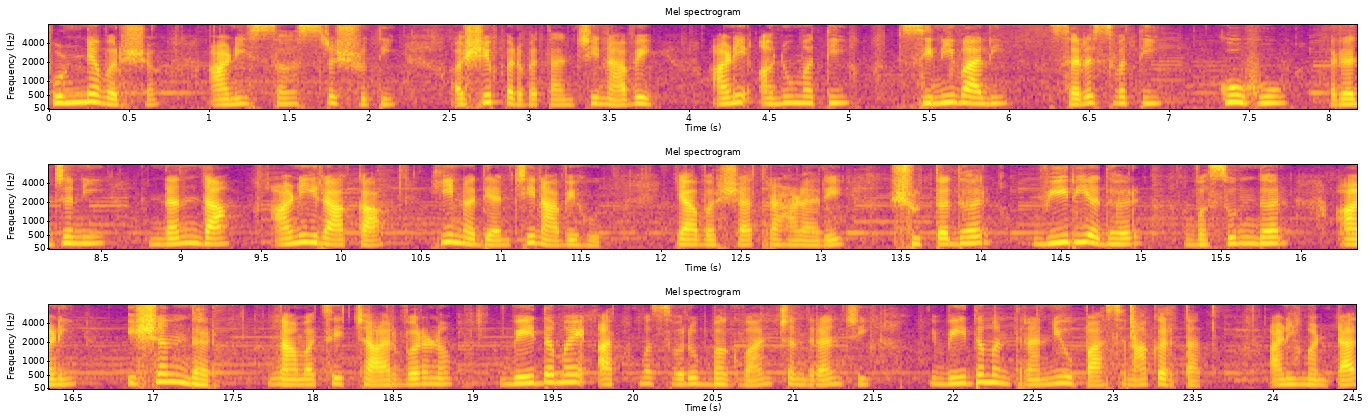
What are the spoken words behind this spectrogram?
पुण्यवर्ष आणि सहस्रश्रुती अशी पर्वतांची नावे आणि अनुमती सिनिवाली सरस्वती कुहू रजनी नंदा आणि राका ही नद्यांची नावे होत. या वर्षात राहणारे श्रुतधर वीर्यधर वसुंधर आणि इशंधर नावाचे चार वर्ण वेदमय आत्मस्वरूप भगवान चंद्रांची वेदमंत्रांनी उपासना करतात आणि म्हणतात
